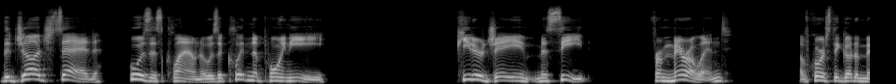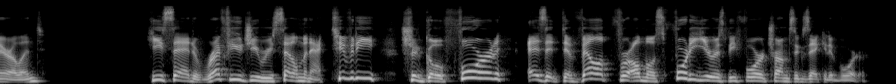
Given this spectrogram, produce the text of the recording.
the judge said, who was this clown? It was a Clinton appointee, Peter J. Messitte from Maryland. Of course, they go to Maryland. He said refugee resettlement activity should go forward as it developed for almost 40 years before Trump's executive order.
